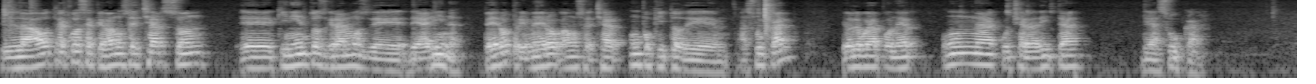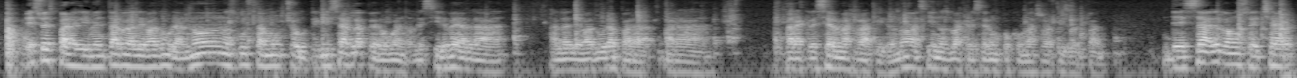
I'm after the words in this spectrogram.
La otra cosa que vamos a echar son 500 eh, gramos de, de harina. Pero primero vamos a echar un poquito de azúcar. Yo le voy a poner una cucharadita de azúcar. Eso es para alimentar la levadura. No nos gusta mucho utilizarla, pero bueno, le sirve a la, levadura para, para, crecer más rápido, ¿no? Así nos va a crecer un poco más rápido el pan. De sal vamos a echar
